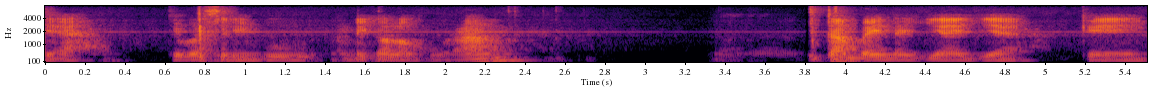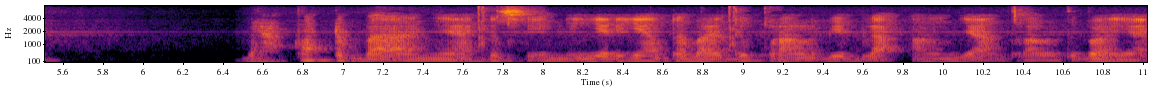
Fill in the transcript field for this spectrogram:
ya. Coba 1000. Nanti kalau kurang eh, ditambahin lagi aja. Oke berapa tebalnya ke sini. Jadi yang tebal itu kurang lebih belakang jangan terlalu tebal ya.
